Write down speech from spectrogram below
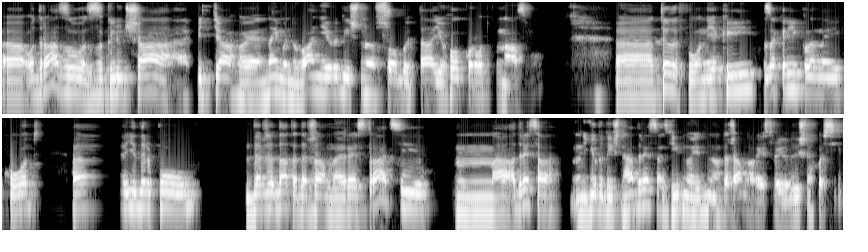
Е, Одразу з ключа е, підтягує найменування юридичної особи та його коротку назву, Е, телефон, який закріплений, код е, ЄДРПО, дата державної реєстрації, адреса, юридична адреса згідно єдиного державного реєстру юридичних осіб.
